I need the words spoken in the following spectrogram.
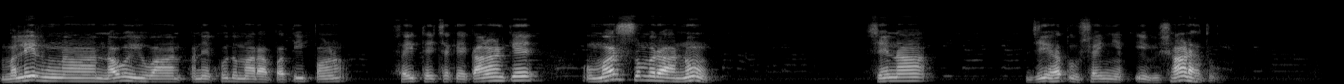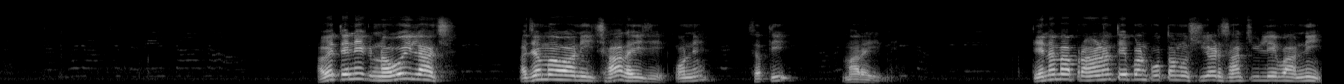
મલિરના નવયુવાન અને ખુદ મારા પતિ પણ શહીદ થઈ શકે. કારણ કે ઉમર સુમરાનું સેના જે હતું, સૈન્ય, એ વિશાળ હતું. હવે તેને એક નવો ઇલાજ અજમાવવાની ઈચ્છા થઈ છે કોને? સતી મારાઈને તેનામાં પ્રાણતે પણ પોતાનું શિયળ સાચવી લેવાની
